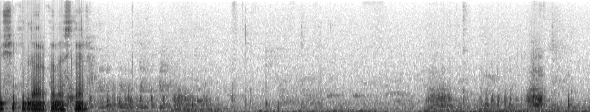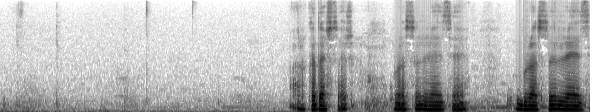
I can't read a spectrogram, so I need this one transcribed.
Bu şekilde arkadaşlar. Arkadaşlar burası RZ burası RZ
